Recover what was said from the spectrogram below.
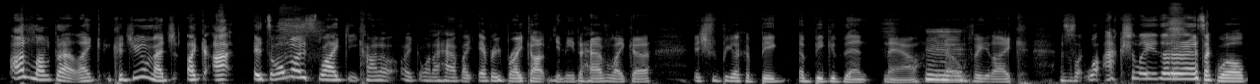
I love that. Like, could you imagine? Like, I, it's almost like you kind of like want to have like every breakup. You need to have like a. It should be like a big a big event now. You know, be like it's just like, well, actually, da, da, da. it's like, well,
